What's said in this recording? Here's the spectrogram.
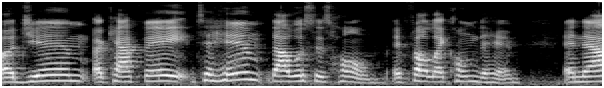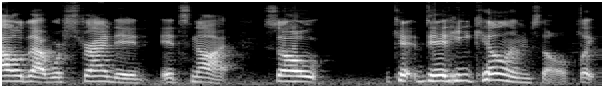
a gym, a cafe. To him, that was his home. It felt like home to him. And now that we're stranded, it's not. So, did he kill himself? Like,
